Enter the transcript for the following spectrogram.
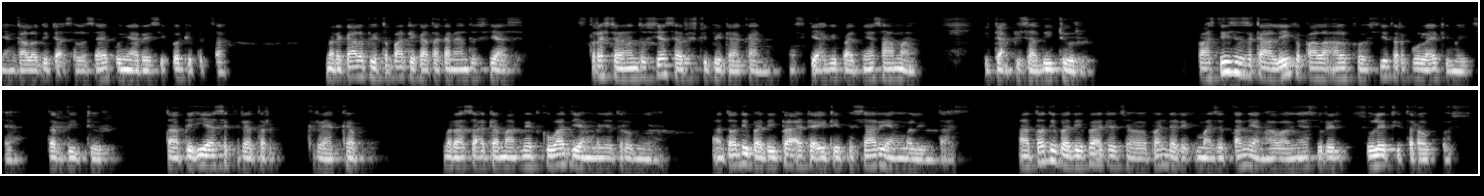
yang kalau tidak selesai punya risiko dipecat. Mereka lebih tepat dikatakan antusias. Stres dan antusias harus dibedakan, meski akibatnya sama. Tidak bisa tidur. Pasti sesekali kepala Algosi terkulai di meja, tertidur. Tapi ia segera tergeragap, merasa ada magnet kuat yang menyetrumnya. Atau tiba-tiba ada ide besar yang melintas atau tiba-tiba ada jawaban dari kemacetan yang awalnya sulit, sulit diterobos.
